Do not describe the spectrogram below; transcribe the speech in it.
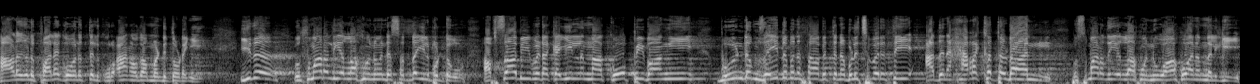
ആളുകൾ പല കോലത്തിൽ ഖുർആൻ ഓതാൻ വേണ്ടി തുടങ്ങി. ഇത് ഉസ്മാൻ അലി അള്ളാഹുനുവിന്റെ ശ്രദ്ധയിൽപ്പെട്ടു. അഫ്സാബിയുടെ കയ്യിൽ നിന്ന് ആ കോപ്പി വാങ്ങി വീണ്ടും സയ്യിദ് ബിൻ സാബിത്തിനെ വിളിച്ചു വരുത്തി അതിനെ ഹറക്കത്തിടാൻ ഉസ്മാൻ അലി അള്ളാഹുനു ആഹ്വാനം നൽകി.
